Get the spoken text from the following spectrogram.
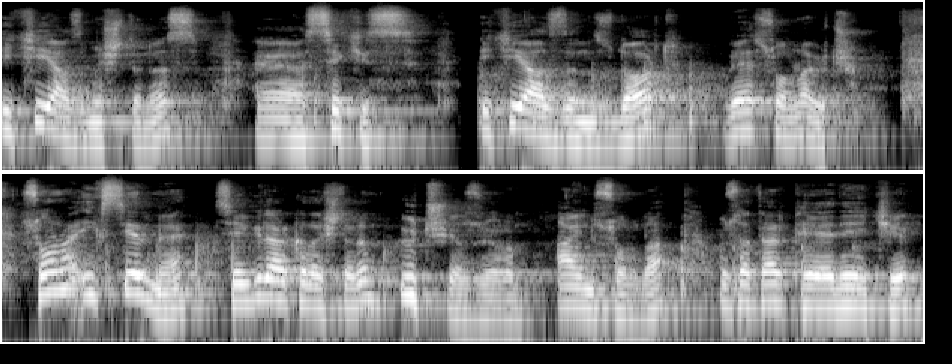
2 yazmıştınız. E, 8. 2 yazdığınız 4 ve sonra 3. Sonra x yerine sevgili arkadaşlarım 3 yazıyorum. Aynı soruda. Bu sefer P'de 2.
